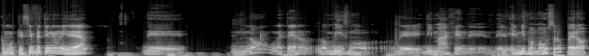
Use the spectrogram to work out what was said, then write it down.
como que siempre tiene una idea de no meter lo mismo de, de imagen de, del el mismo monstruo, pero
